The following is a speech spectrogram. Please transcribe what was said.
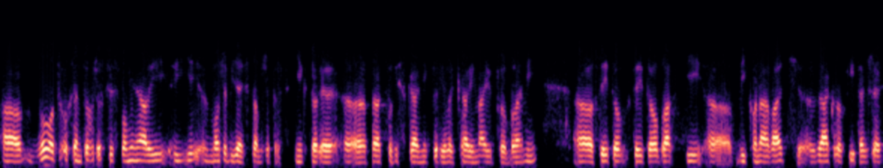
A dôvod, okrem toho, čo ste spomínali, je, môže byť aj v tom, že niektoré uh, pracoviská, niektorí lekári majú problémy v tejto, v tejto oblasti vykonávať zákroky, takže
